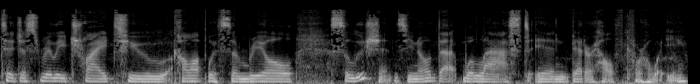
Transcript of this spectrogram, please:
to just really try to come up with some real solutions, you know, that will last in better health for Hawaii.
